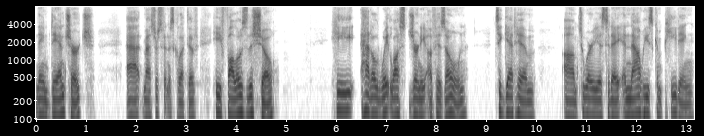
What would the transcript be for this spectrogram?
named Dan Church at Masters Fitness Collective. He follows this show. He had a weight loss journey of his own to get him um, to where he is today, and now he's competing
